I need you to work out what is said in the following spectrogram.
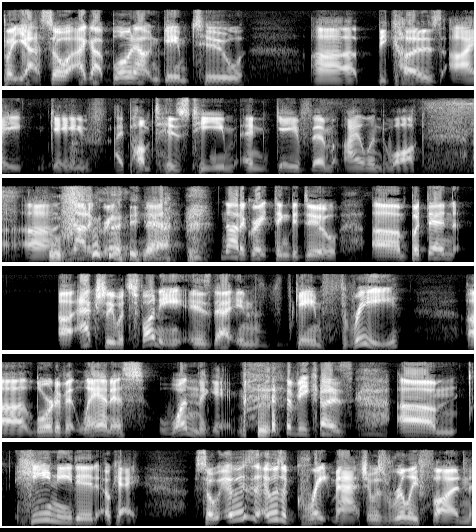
but yeah, so I got blown out in game two uh, because I gave, I pumped his team and gave them Island Walk. Uh, not a great, Yeah. nah, not a great thing to do. Um, but then, uh, actually, what's funny is that in game three, uh, Lord of Atlantis won the game because um, he needed. Okay, so it was it was a great match. It was really fun,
